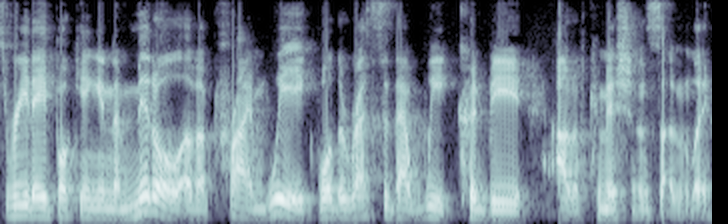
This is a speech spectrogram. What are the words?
three day booking in the middle of a prime week, well, the rest of that week could be out of commission suddenly.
